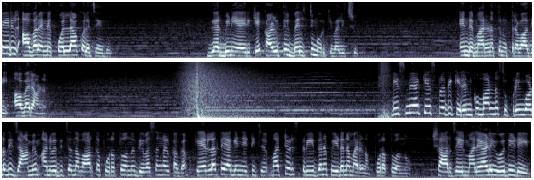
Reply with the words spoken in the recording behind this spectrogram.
പേരിൽ അവർ എന്നെ കൊല്ലാക്കൊല ചെയ്തു. ഗർഭിണിയായിരിക്കെ കഴുത്തിൽ ബെൽറ്റ് മുറുക്കി വലിച്ചു. എന്റെ മരണത്തിന് ഉത്തരവാദി അവരാണ്. വിസ്മയ കേസ് പ്രതി കിരൺകുമാറിന് സുപ്രീം കോടതി ജാമ്യം അനുവദിച്ചെന്ന വാർത്ത പുറത്തുവന്ന ദിവസങ്ങൾക്കകം കേരളത്തെയാകെ ഞെട്ടിച്ച് മറ്റൊരു സ്ത്രീധന പീഡന മരണം പുറത്തുവന്നു ഷാർജയിൽ മലയാളി യുവതിയുടെയും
